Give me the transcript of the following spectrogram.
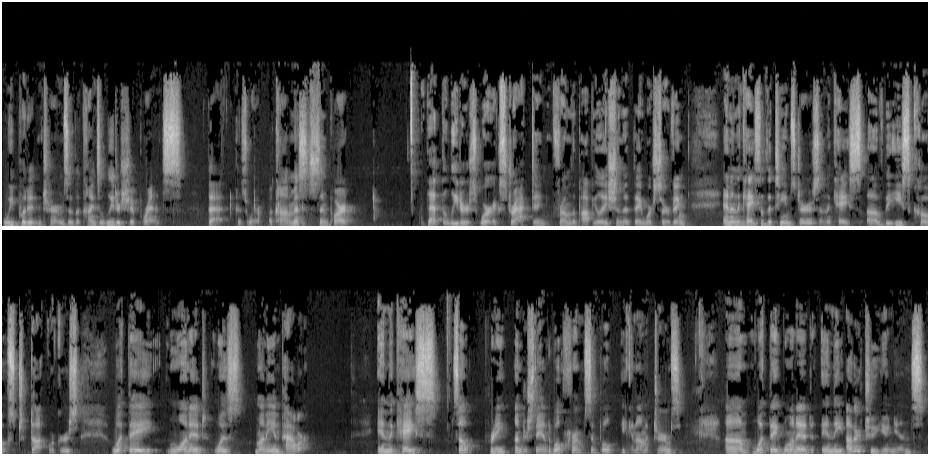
We put it in terms of the kinds of leadership rents that, because we're economists in part, that the leaders were extracting from the population that they were serving. And in the case of the Teamsters, in the case of the East Coast dock workers, what they wanted was money and power. In the case, so pretty understandable from simple economic terms. Um, what they wanted in the other two unions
